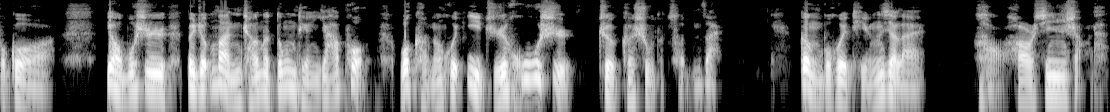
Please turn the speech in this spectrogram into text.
不过，要不是被这漫长的冬天压迫，我可能会一直忽视这棵树的存在，更不会停下来好好欣赏它。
